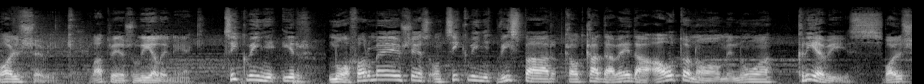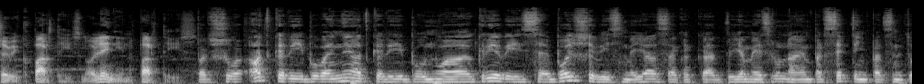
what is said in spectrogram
Bolševiki, latviešu lielinieki. Cik viņi ir noformējušies un cik viņi vispār kaut kādā veidā autonomi no Krievijas bolševiku partijas, no Leņina partijas. Par šo atkarību vai neatkarību no Krievijas bolševisma jāsaka, ka, ja mēs runājam par 17.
